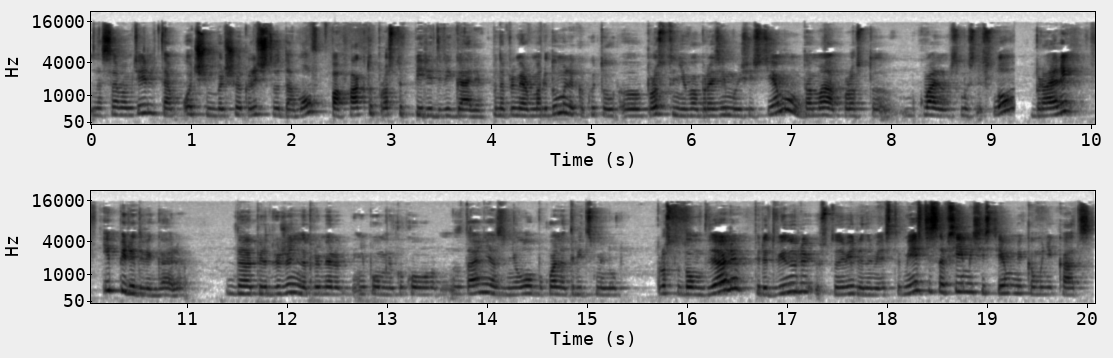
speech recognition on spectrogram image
на самом деле там очень большое количество домов по факту просто передвигали. Например, мы придумали какую-то э, просто невообразимую систему, дома просто в буквальном смысле слова брали и передвигали. Да, передвижение, например, не помню какого здания, заняло буквально 30 минут. Просто дом взяли, передвинули и установили на место. Вместе со всеми системами коммуникаций,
